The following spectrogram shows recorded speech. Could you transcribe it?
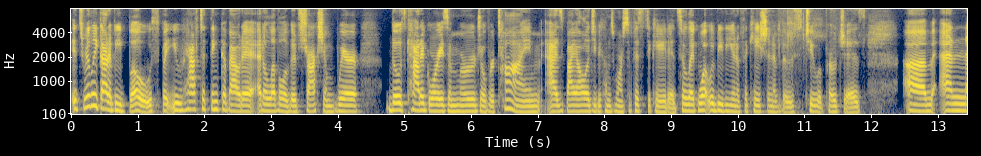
it's really got to be both, but you have to think about it at a level of abstraction where those categories emerge over time as biology becomes more sophisticated. So, like, what would be the unification of those two approaches? Um, and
